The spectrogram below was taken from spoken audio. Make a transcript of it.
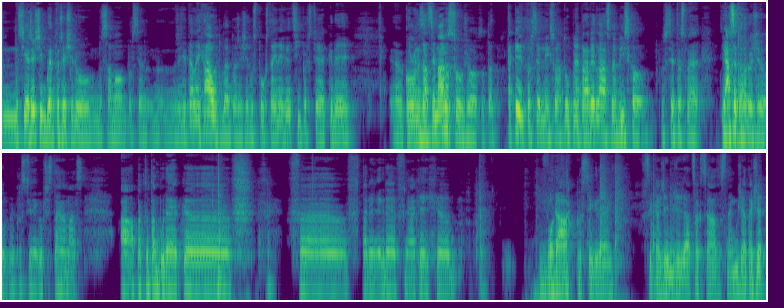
musí řešit. Bude to řešit u samo prostě ředitelných aut, budeme to řešit u spousta jiných věcí, prostě, kdy eh, kolonizace Marsu, že? To, to, taky prostě nejsou na to úplně pravidla, jsme blízko. Prostě to jsme, já se toho dožiju, že prostě někdo přistane na Mars. A, a pak to tam bude jak eh, v, v, tady někde v nějakých eh, vodách, prostě, kde si každý může dělat, co chce a zase nemůže. Takže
